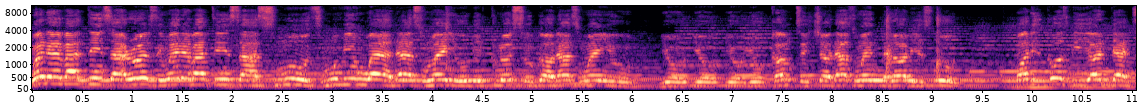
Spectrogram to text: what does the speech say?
whenever things are rosy, whenever things are smooth, moving well, that's when you will be close to God. That's when you you you you you come to church. That's when the Lord is good. But it goes beyond that.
